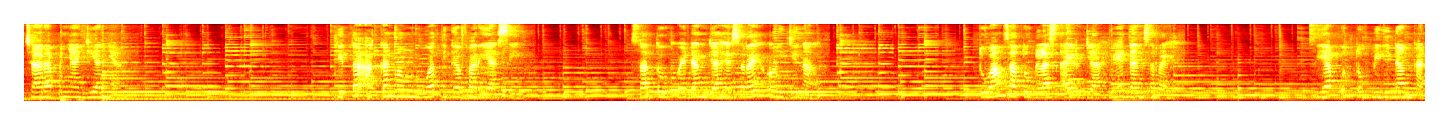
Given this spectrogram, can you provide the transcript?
Cara penyajiannya Kita akan membuat tiga variasi 1. Wedang jahe serai original Tuang satu gelas air jahe dan serai. Siap untuk dihidangkan.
